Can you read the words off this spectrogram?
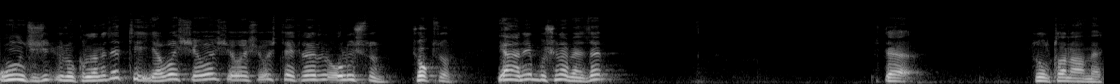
10 çeşit ürün kullanacak ki yavaş yavaş yavaş yavaş tekrar oluşsun. Çok zor. Yani bu şuna benzer. İşte Sultanahmet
